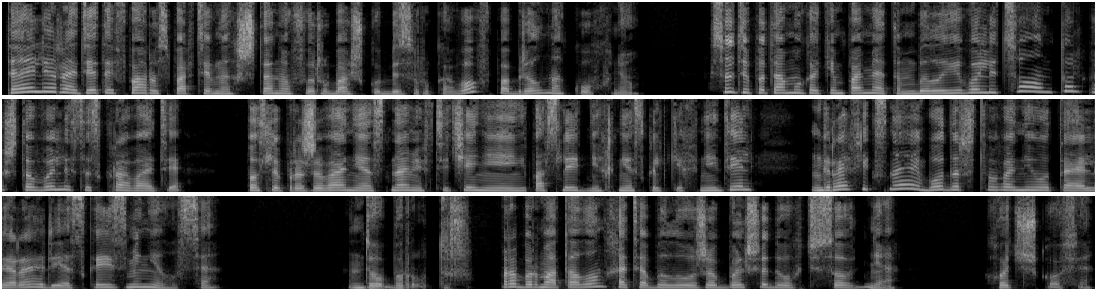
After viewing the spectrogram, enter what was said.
Тайлер, одетый в пару спортивных штанов и рубашку без рукавов, побрел на кухню. Судя по тому, каким помятым было его лицо, он только что вылез из кровати — После проживания с нами в течение последних нескольких недель график сна и бодрствования у Тайлера резко изменился. «Доброе утро», — пробормотал он, хотя было уже больше двух часов дня. «Хочешь кофе?»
